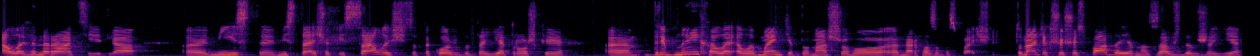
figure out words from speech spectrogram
але генерації для е, міст, містечок і селищ, це також додає трошки е, дрібних, але елементів до нашого енергозабезпечення. То навіть якщо щось падає, в нас завжди вже є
